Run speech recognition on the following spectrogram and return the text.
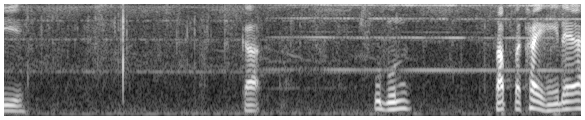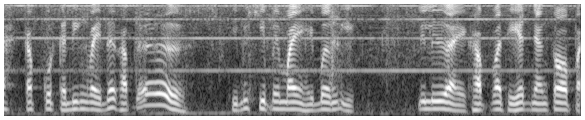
ดีๆกะอุดหนุนซับสไครต์ให้แด้กับกดกระดิ่งไว้เด้อครับเด้อที่มีคลิปใหม่ๆให้เบิ่งอีก เรื่อยๆ ครับ ว่าที่เฮ็ดยังต่อไป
